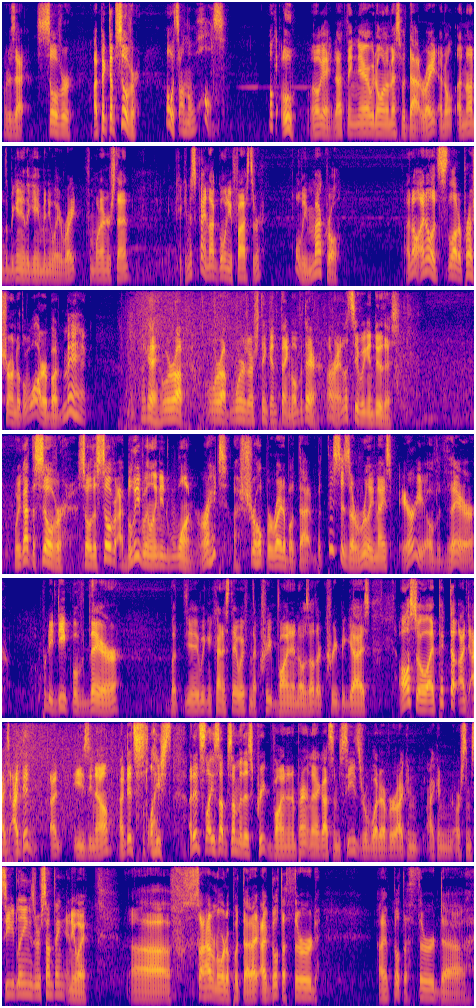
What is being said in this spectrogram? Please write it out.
What is that? Silver. I picked up silver. Oh, it's on the walls. Okay. Oh, okay. That thing there, we don't want to mess with that, right? I don't. I'm not at the beginning of the game anyway, right? From what I understand. Okay, can this guy not go any faster? Holy mackerel. I know, I know it's a lot of pressure under the water, but man. Okay, we're up. We're up. Where's our stinking thing? Over there. All right, let's see if we can do this. We got the silver. So the silver, I believe we only need one, right? I sure hope we're right about that. But this is a really nice area over there. Pretty deep over there. But yeah, we can kind of stay away from the creep vine and those other creepy guys. Also, I picked up. I, I, I did I, easy now. I did slice. I did slice up some of this creep vine, and apparently I got some seeds or whatever. I can I can or some seedlings or something. Anyway, uh, so I don't know where to put that. I, I built a third. I built a third. Uh,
